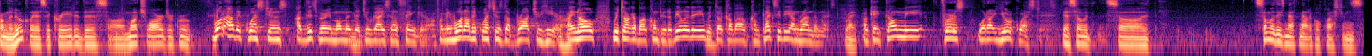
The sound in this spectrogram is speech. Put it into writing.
from the nucleus, it created this uh, much larger group. What are the questions at this very moment that you guys are thinking of? I mean, what are the questions that brought you here? Uh-huh. I know we talk about computability, we talk about complexity and randomness. Mm. Right. Okay, tell me first, what are your questions? Yeah, so, so some of these mathematical questions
